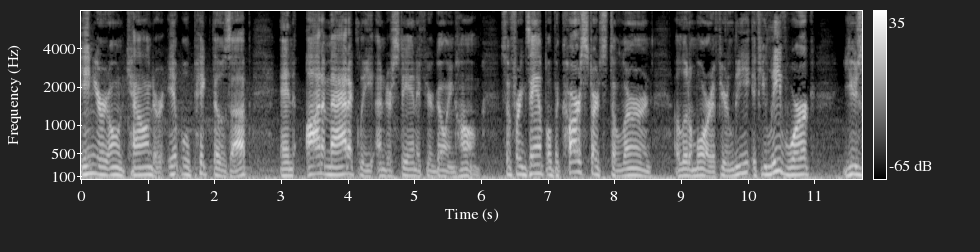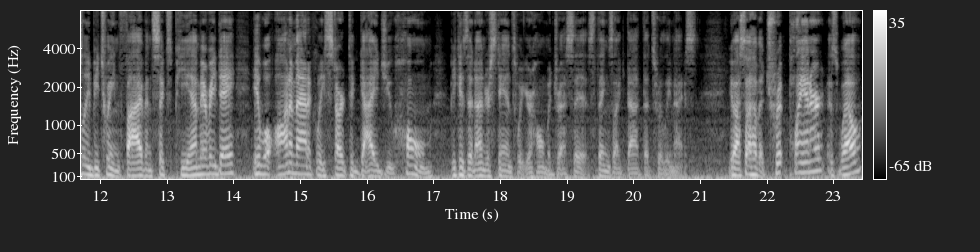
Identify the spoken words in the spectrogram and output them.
in your own calendar, it will pick those up and automatically understand if you're going home. So for example, the car starts to learn a little more. If you're if you leave work usually between 5 and 6 p.m. every day, it will automatically start to guide you home because it understands what your home address is. Things like that, that's really nice. You also have a trip planner as well.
